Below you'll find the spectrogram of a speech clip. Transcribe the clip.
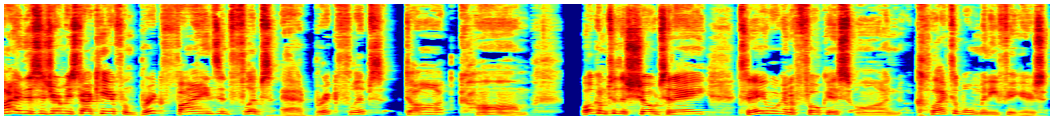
Hi, this is Jeremy Stock here from Brick Finds and Flips at brickflips.com. Welcome to the show today. Today we're going to focus on collectible minifigures,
